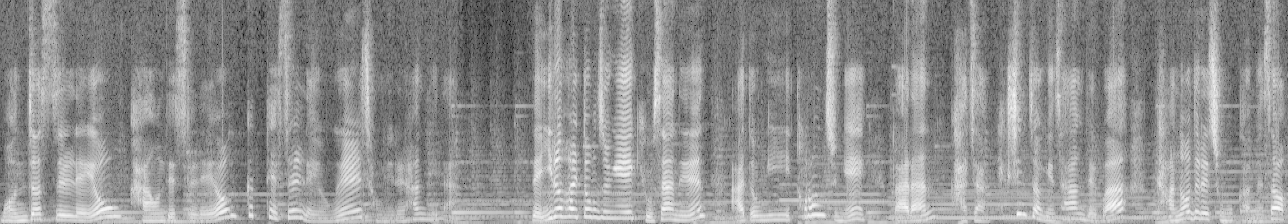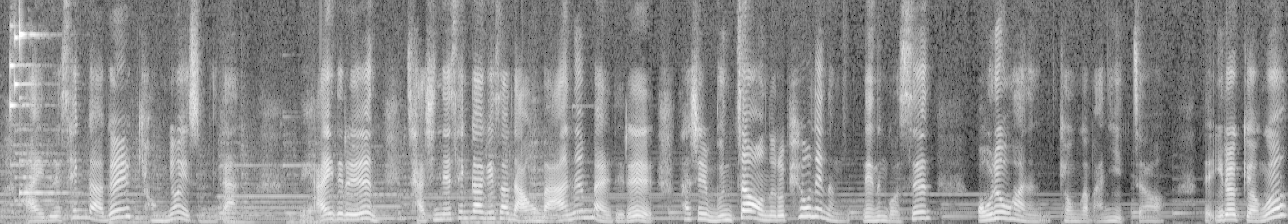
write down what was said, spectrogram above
먼저 쓸 내용, 가운데 쓸 내용, 끝에 쓸 내용을 정리를 합니다. 네, 이런 활동 중에 교사는 아동이 토론 중에 말한 가장 핵심적인 사항들과 단어들에 주목하면서 아이들의 생각을 격려해 줍니다. 네, 아이들은 자신의 생각에서 나온 많은 말들을 사실 문자 언어로 표현해내는 내는 것은 어려워하는 경우가 많이 있죠. 네, 이럴 경우,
